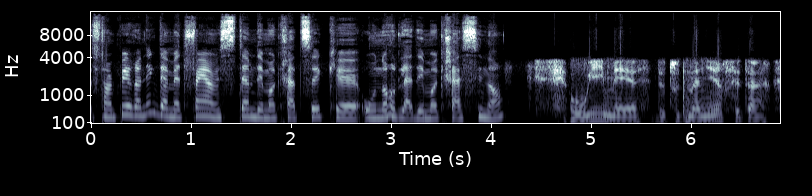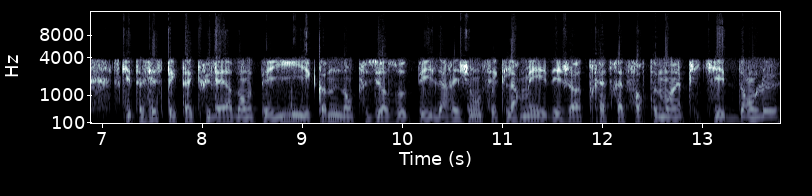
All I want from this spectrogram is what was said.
C'est un peu ironique de mettre fin à un système démocratique euh, au nom de la démocratie, non? Oui, mais de toute manière, c'est un, ce qui est assez spectaculaire dans le pays et comme dans plusieurs autres pays de la région, c'est que l'armée est déjà très très fortement impliquée dans le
